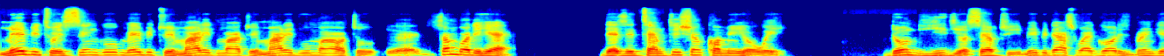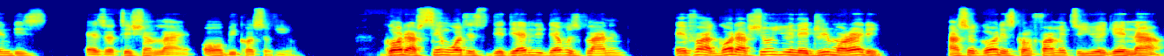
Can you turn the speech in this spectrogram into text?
Maybe to a single, maybe to a married man, to a married woman, or to uh, somebody here, there's a temptation coming your way. Don't yield yourself to it. Maybe that's why God is bringing this exhortation line, all because of you. God have seen what is the devil's planning. In fact, God have shown you in a dream already. And so God is confirming to you again now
